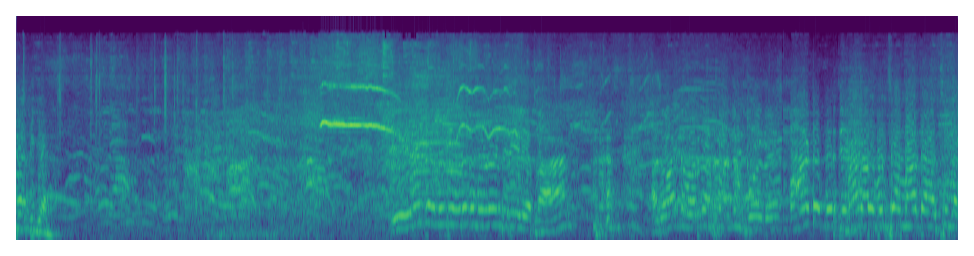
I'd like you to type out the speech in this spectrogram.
சாத்து கேட தெரியலையாப்பா. அது வாட்ட வருதா பண்ண போகுது. மாட்டை பிடிச்சி மாட்டை பிடிச்சா மாட்டை வச்சுக்க.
